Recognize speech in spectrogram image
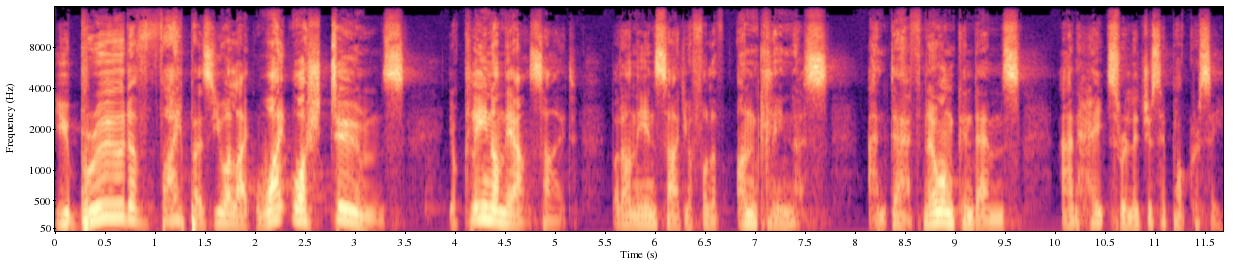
you brood of vipers! You are like whitewashed tombs. You're clean on the outside, but on the inside you're full of uncleanness and death. No one condemns and hates religious hypocrisy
